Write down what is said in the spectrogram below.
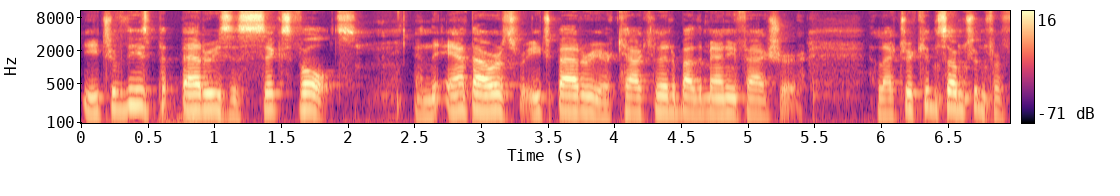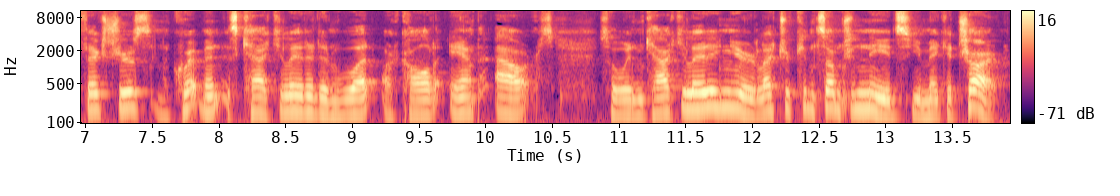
Each of these batteries is 6 volts, and the amp hours for each battery are calculated by the manufacturer. Electric consumption for fixtures and equipment is calculated in what are called amp hours. So when calculating your electric consumption needs, you make a chart.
